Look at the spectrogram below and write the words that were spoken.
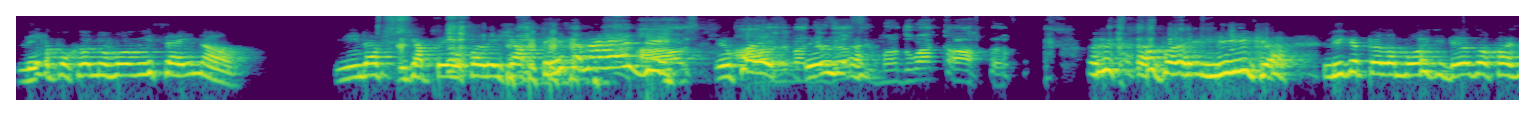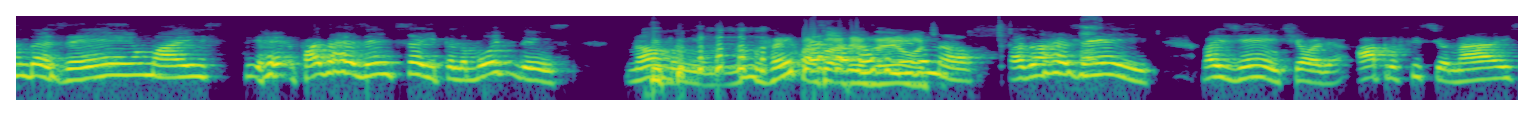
liga porque eu não vou ouvir isso aí, não. E ainda já, eu falei, já pensa na resenha. Ah, eu falei, ah, eu, dizer assim, manda uma carta. Eu falei, liga, liga pelo amor de Deus, ou faz um desenho, mas faz a resenha disso aí, pelo amor de Deus. Não, menino, não vem com essa não comigo, não. Faz uma resenha aí. Mas, gente, olha, há profissionais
